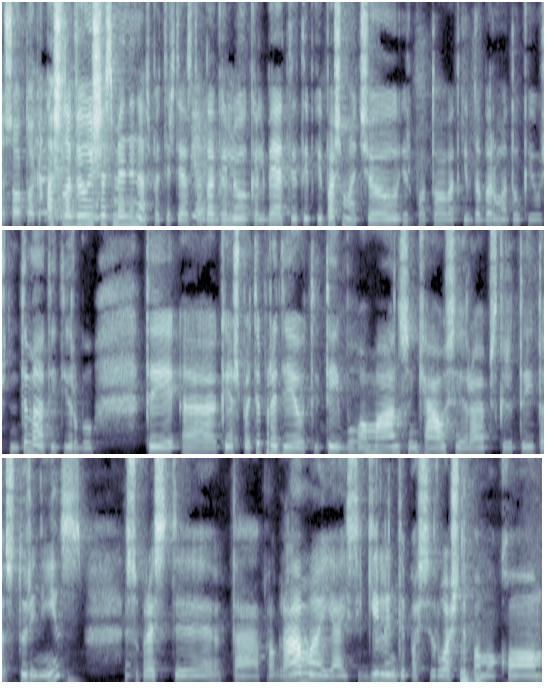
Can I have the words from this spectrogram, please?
tiesiog tokio. Aš labiau iš asmeninės patirties tada galiu kalbėti taip, kaip aš mačiau ir po to, va, kaip dabar matau, kai jau 8 metai dirbu. Tai e, kai aš pati pradėjau, tai tai buvo man sunkiausia yra apskritai tas turinys, suprasti tą programą, ją įsigilinti, pasiruošti pamokom,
